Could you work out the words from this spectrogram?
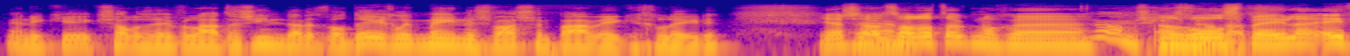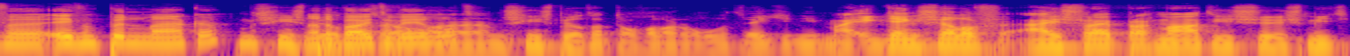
En ik, ik zal eens even laten zien dat het wel degelijk menens was een paar weken geleden. Ja, zal, Ehm, zal dat ook nog eh, Ja, misschien een rol dat. spelen? Even, even een punt maken? Misschien Naar de dat wel, buitenwereld? eh, misschien speelt dat toch wel een rol, dat weet je niet. Maar ik denk zelf, hij is vrij pragmatisch, eh Schmid.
